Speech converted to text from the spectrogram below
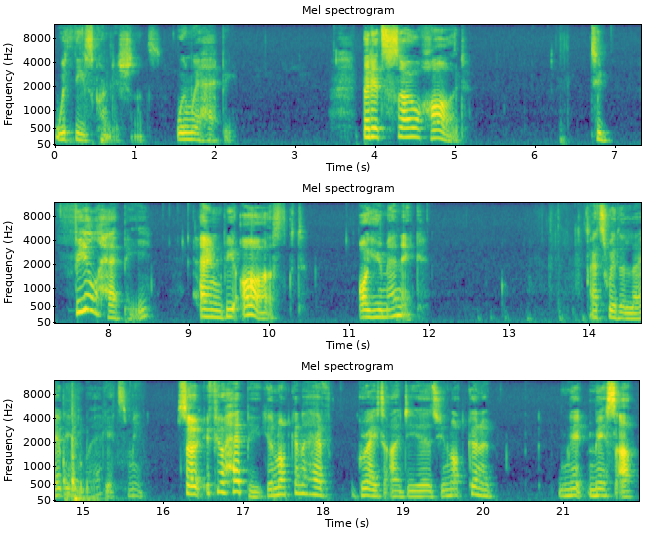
with these conditions when we're happy. But it's so hard to feel happy and be asked, are you manic? That's where the labeling gets me. So if you're happy, you're not going to have great ideas. You're not going to mess up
